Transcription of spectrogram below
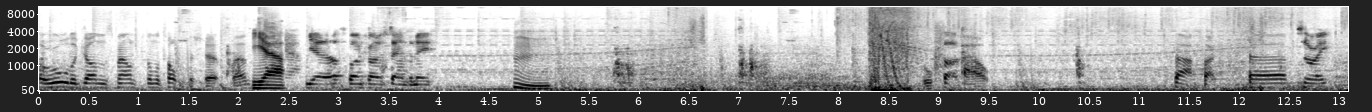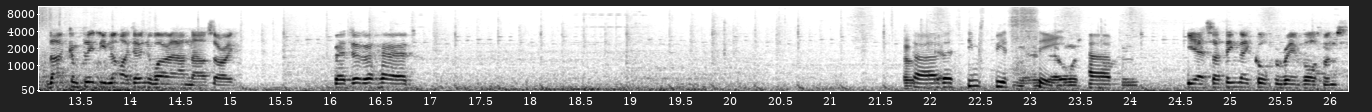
Are all the guns mounted on the top of the ship then? Yeah. Yeah, that's what I'm trying to stay underneath. Hmm. Oh, fuck. Ow. Ah, fuck. Um, Sorry, that completely not. I don't know where I am now. Sorry. Better ahead. uh, Okay. there seems to be a C. they're Um, Yes, I think they call for reinforcements.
